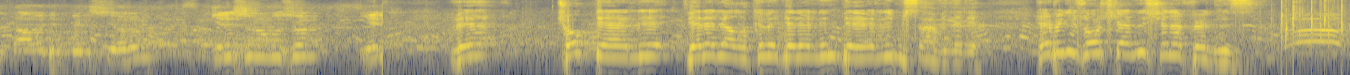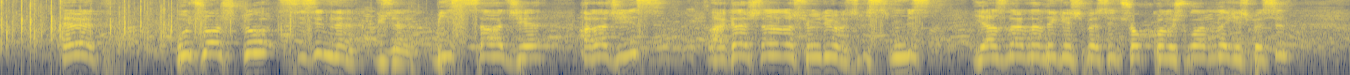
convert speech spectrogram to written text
davet etmek. Giresun'umuzun yeni ve çok değerli Dereli halkı ve Dereli'nin değerli misafirleri. Hepiniz hoş geldiniz, şeref verdiniz. Evet, bu coşku sizinle güzel. Biz sadece aracıyız. Arkadaşlara da söylüyoruz. İsmimiz yazılarda da geçmesin, çok konuşmalarda da geçmesin.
